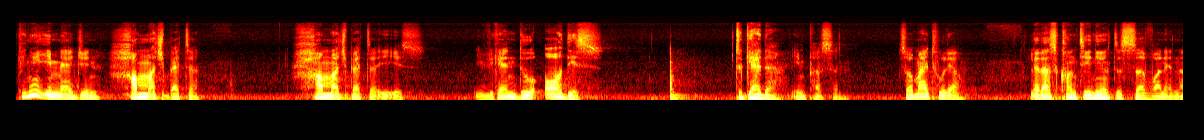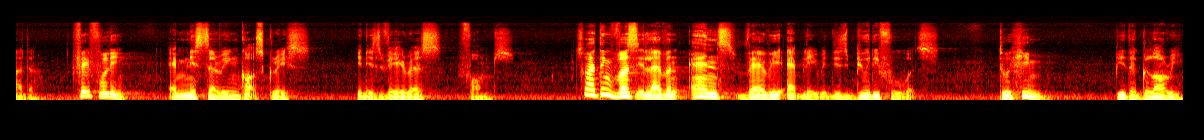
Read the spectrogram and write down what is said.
Can you imagine how much better how much better it is if you can do all this together in person. So, my Tuliao, let us continue to serve one another faithfully, administering God's grace in its various forms. So, I think verse 11 ends very aptly with these beautiful words To Him be the glory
